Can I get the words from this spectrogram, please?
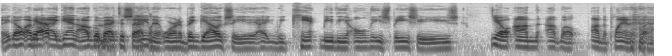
There you go. I mean, Yep. again, I'll go back to saying Exactly. that we're in a big galaxy. I, we can't be the only species, you know, on uh, well on the planet, but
